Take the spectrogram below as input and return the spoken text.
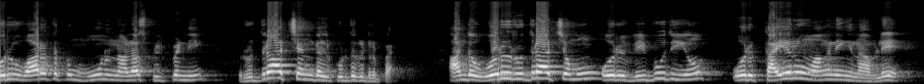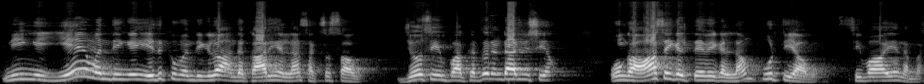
ஒரு வாரத்துக்கு மூணு நாளாக ஸ்ப்ளிட் பண்ணி ருத்ராட்சங்கள் கொடுத்துக்கிட்டு இருப்பேன். அந்த ஒரு ருத்ராட்சமும் ஒரு விபூதியும் ஒரு கயிறும் வாங்கினீங்கனாவிலே நீங்கள் ஏன் வந்தீங்க எதுக்கு வந்தீங்களோ அந்த காரியம் எல்லாம் சக்ஸஸ் ஆகும். ஜோசியம் பார்க்கறது ரெண்டாவது விஷயம். உங்கள் ஆசைகள் தேவைகள்லாம் பூர்த்தி ஆகும் சிவாய நம்ம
